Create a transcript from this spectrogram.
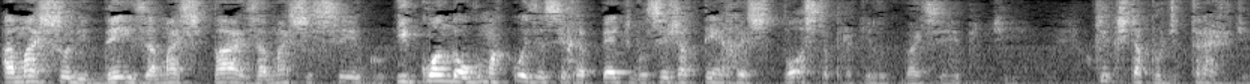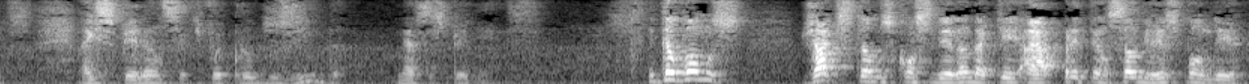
há mais solidez, há mais paz, há mais sossego. E quando alguma coisa se repete, você já tem a resposta para aquilo que vai se repetir. O que, está por detrás disso? A esperança que foi produzida nessa experiência. Então vamos já que estamos considerando aqui a pretensão de responder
